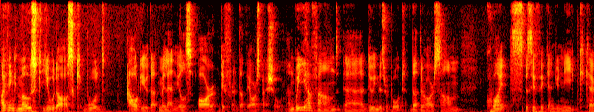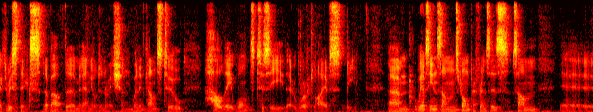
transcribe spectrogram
I think most you would ask would argue that millennials are different, that they are special. And we have found, uh, doing this report, that there are some quite specific and unique characteristics about the millennial generation when it comes to how they want to see their work lives be. Um, we have seen some strong preferences, some uh,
